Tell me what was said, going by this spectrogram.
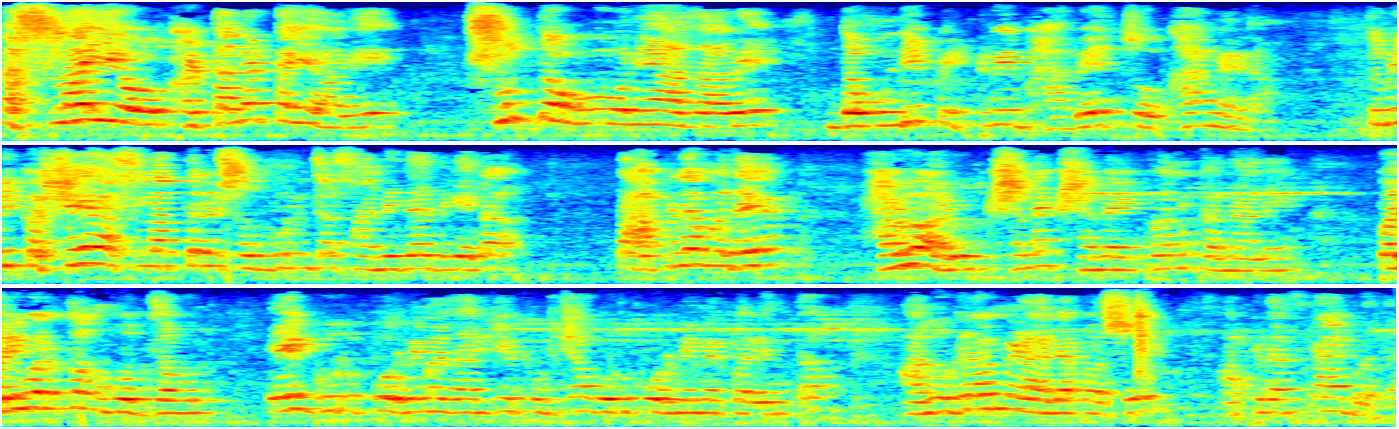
कसलाही येऊ खटनट यावे शुद्ध होऊन या जावे दौंडी पिटवी भावे चोखा मेळा. तुम्ही कसे असलात तरी सद्गुरूंच्या सानिध्यात गेला तर आपल्यामध्ये हळूहळू क्षण क्षण कण कणाने परिवर्तन होत जाऊन एक गुरुपौर्णिमा झाली की पुढच्या गुरुपौर्णिमेपर्यंत अनुग्रह मिळाल्यापासून आपल्यात काय बदल?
